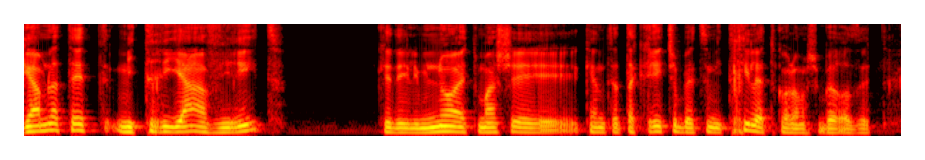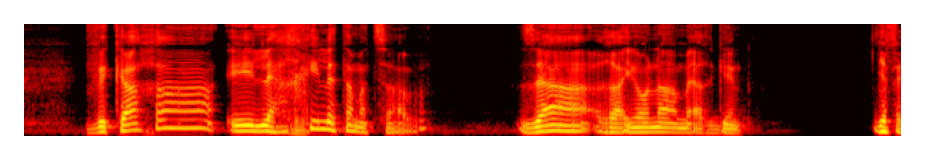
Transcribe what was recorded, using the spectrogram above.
גם לתת מטריה אווירית כדי למנוע את מה ש... כן, את התקרית שבעצם התחילה את כל המשבר הזה. וככה אה, להכיל את המצב, זה הרעיון המארגן. יפה.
